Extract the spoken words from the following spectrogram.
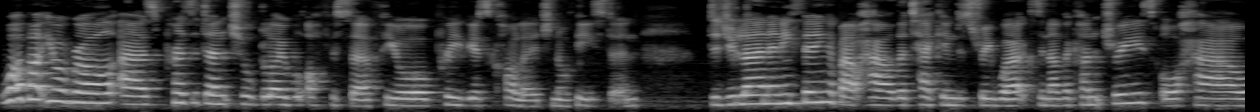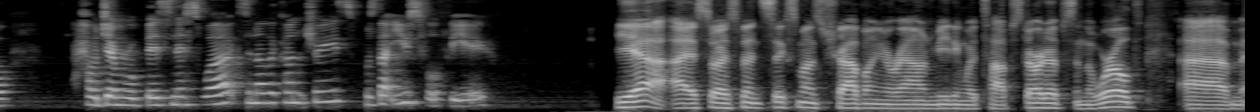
what about your role as presidential global officer for your previous college, Northeastern? Did you learn anything about how the tech industry works in other countries or how how general business works in other countries? Was that useful for you? Yeah, I, so I spent six months traveling around meeting with top startups in the world, um,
